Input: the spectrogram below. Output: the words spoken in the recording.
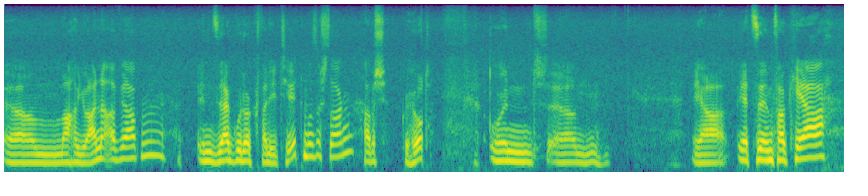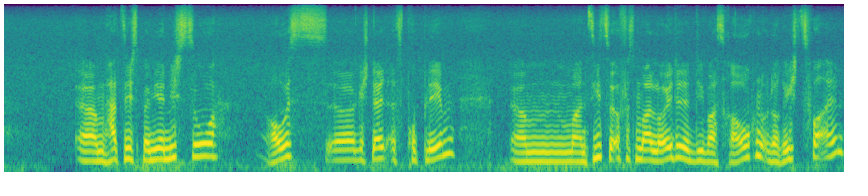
ähm, Marihuana erwerben. In sehr guter Qualität, muss ich sagen, habe ich gehört. Und ähm, ja, jetzt im Verkehr ähm, hat sich bei mir nicht so rausgestellt als Problem. Ähm, man sieht so öfters mal Leute, die was rauchen oder riecht es vor allem.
